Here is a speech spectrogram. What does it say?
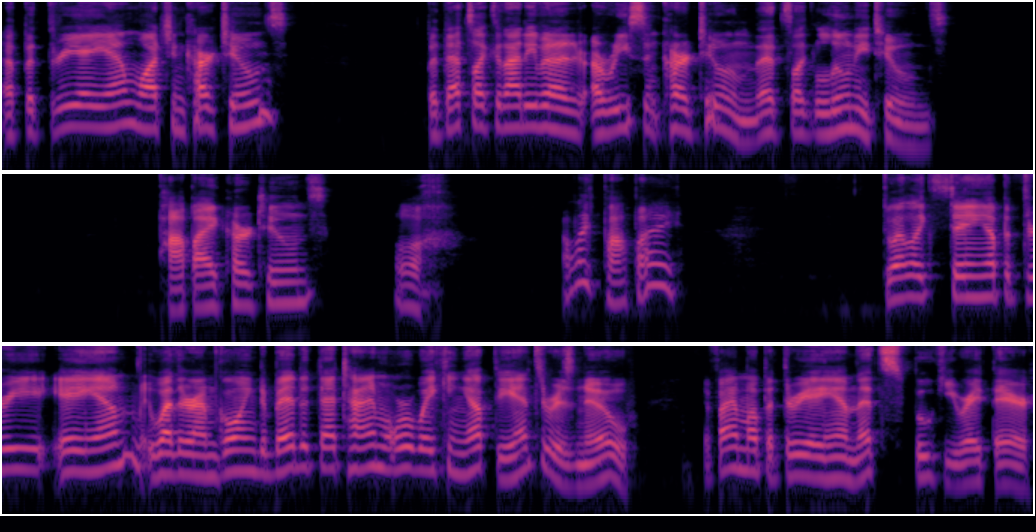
up at 3 a.m. watching cartoons? But that's like not even a, a recent cartoon. That's like Looney Tunes. Popeye cartoons. Ugh. I like Popeye. Do I like staying up at 3 a.m. whether I'm going to bed at that time or waking up? The answer is no. If I'm up at 3 a.m., that's spooky right there.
